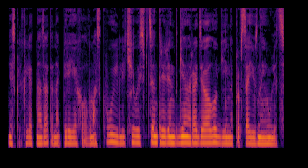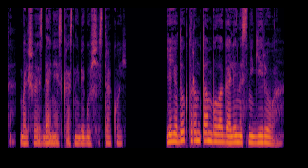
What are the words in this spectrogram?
Несколько лет назад она переехала в Москву и лечилась в Центре рентгена радиологии на Профсоюзной улице, большое здание с красной бегущей строкой. Ее доктором там была Галина Снегирева,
